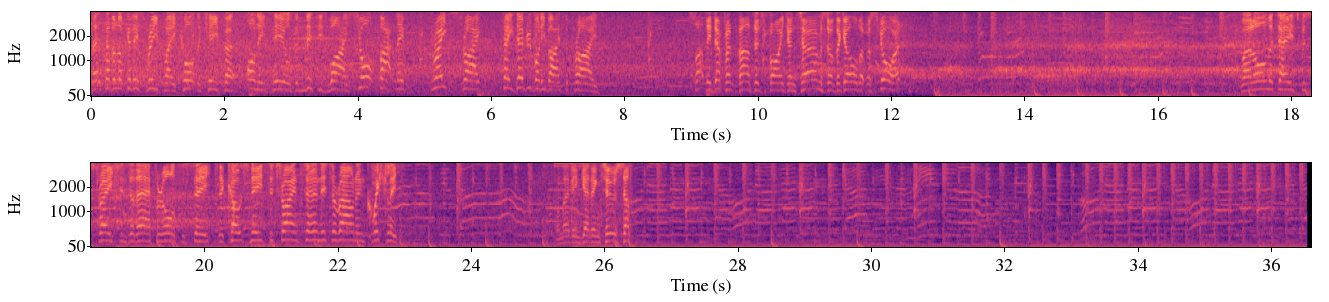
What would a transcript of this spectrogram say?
Let's have a look at this replay. Caught the keeper on his heels, and this is why. Short back lift, great strike, takes everybody by surprise. Slightly different vantage point in terms of the goal that was scored. Well, all the day's frustrations are there for all to see. The coach needs to try and turn this around and quickly. Well, maybe getting to some...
